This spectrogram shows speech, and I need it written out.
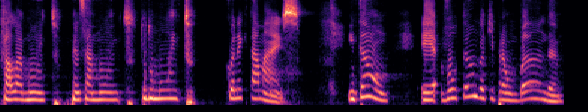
falar muito, pensar muito, tudo muito, conectar mais. Então, é, voltando aqui para a Umbanda,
